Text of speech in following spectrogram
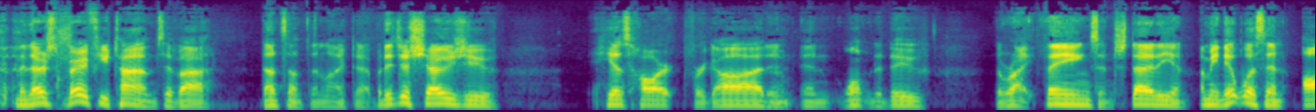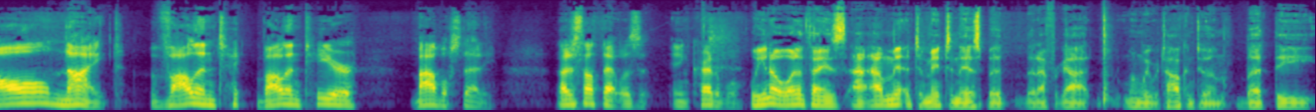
I mean, there's very few times have I done something like that, but it just shows you his heart for God and, and wanting to do the right things and study. And I mean, it was an all night volunteer, volunteer Bible study. I just thought that was incredible. Well, you know, one of the things I, I meant to mention this, but but I forgot when we were talking to him. But the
